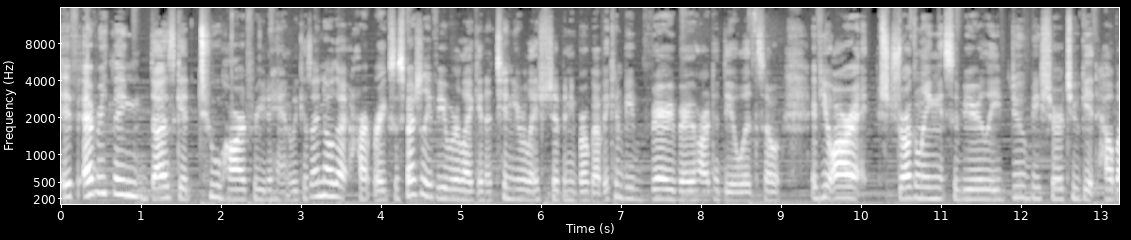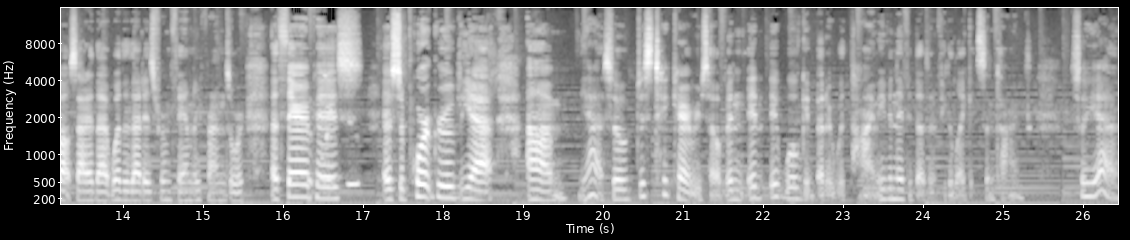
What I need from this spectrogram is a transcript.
if everything does get too hard for you to handle, because I know that heartbreaks, especially if you were like in a 10 year relationship and you broke up, it can be very, very hard to deal with. So, if you are struggling severely, do be sure to get help outside of that, whether that is from family, friends, or a therapist, a support group. Yeah. Um, yeah. So, just take care of yourself, and it, it will get better with time, even if it doesn't feel like it sometimes. So, yeah.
